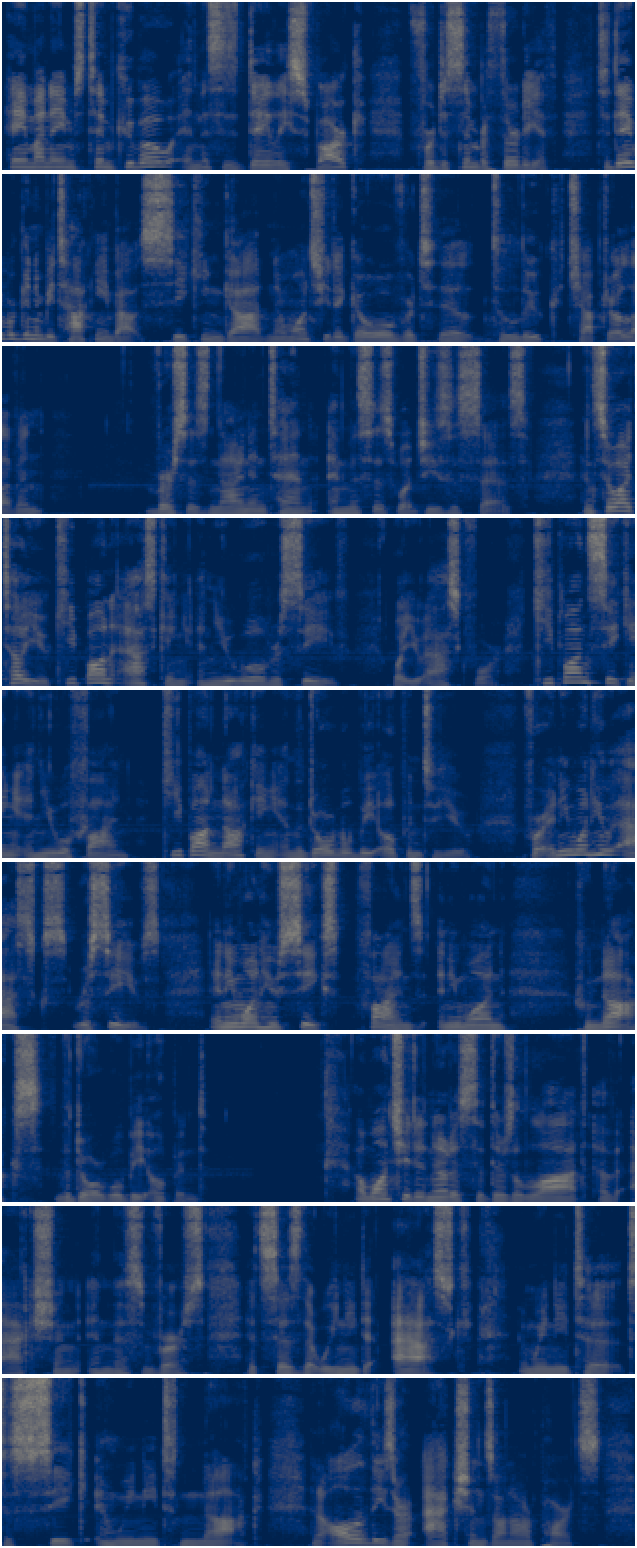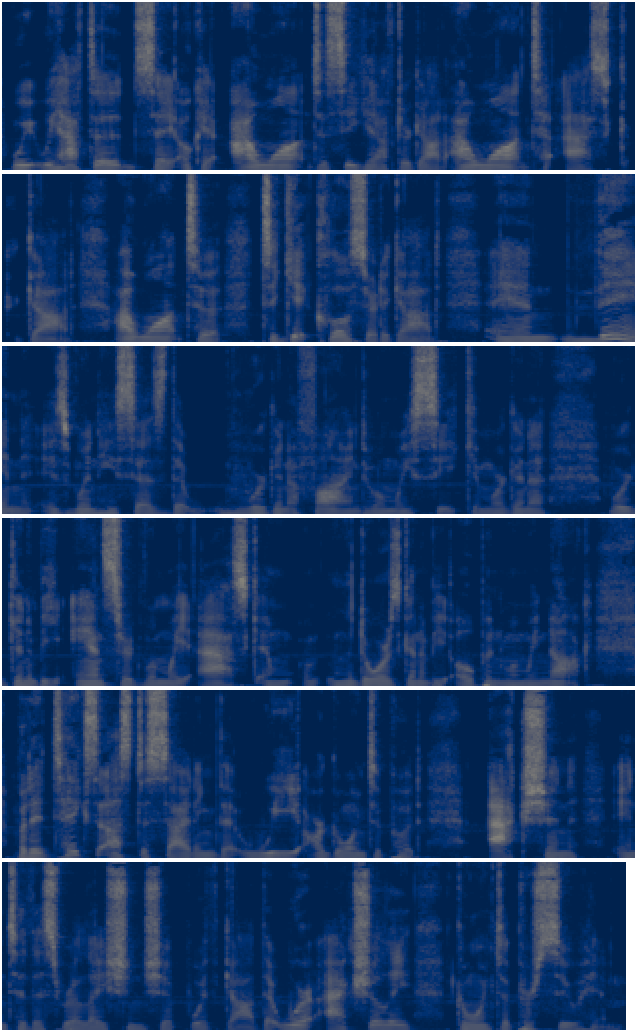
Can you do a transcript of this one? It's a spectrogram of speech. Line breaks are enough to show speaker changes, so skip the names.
Hey, my name's Tim Kubow, and this is Daily Spark for December 30th. Today we're going to be talking about seeking God, and I want you to go over to, to Luke chapter 11, verses 9 and 10, and this is what Jesus says. And so I tell you, keep on asking, and you will receive what you ask for. Keep on seeking, and you will find. Keep on knocking, and the door will be open to you. For anyone who asks receives, anyone who seeks finds, anyone who knocks, the door will be opened. I want you to notice that there's a lot of action in this verse. It says that we need to ask and we need to, to seek and we need to knock. And all of these are actions on our parts. We, we have to say, okay, I want to seek after God. I want to ask God. I want to, to get closer to God. And then is when he says that we're going to find when we seek and we're going to we're going to be answered when we ask and, and the door is going to be open when we knock. But it takes us deciding that we are going to put action into this relationship with God, that we're actually going to pursue Him.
